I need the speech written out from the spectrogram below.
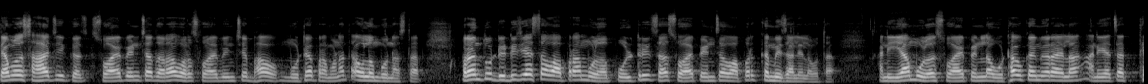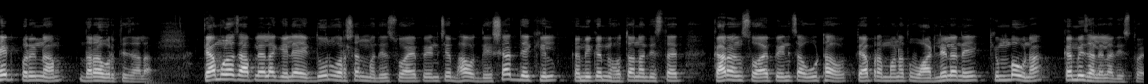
त्यामुळे साहजिकच सोयाबीनच्या दरावर सोयाबीनचे भाव मोठ्या प्रमाणात अवलंबून असतात. परंतु डी डी जी एसच्या वापरामुळं पोल्ट्रीचा सोयाबीनचा वापर कमी झालेला होता. आणि यामुळं सोयाबीनला उठाव कमी राहिला आणि याचा थेट परिणाम दरावरती झाला. त्यामुळंच आपल्याला गेल्या एक दोन वर्षांमध्ये सोयाबीनचे भाव देशात देखील कमी कमी होताना दिसत आहेत कारण सोयाबीनचा उठाव त्या प्रमाणात वाढलेला नाही किंबहुना कमी झालेला दिसतोय.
